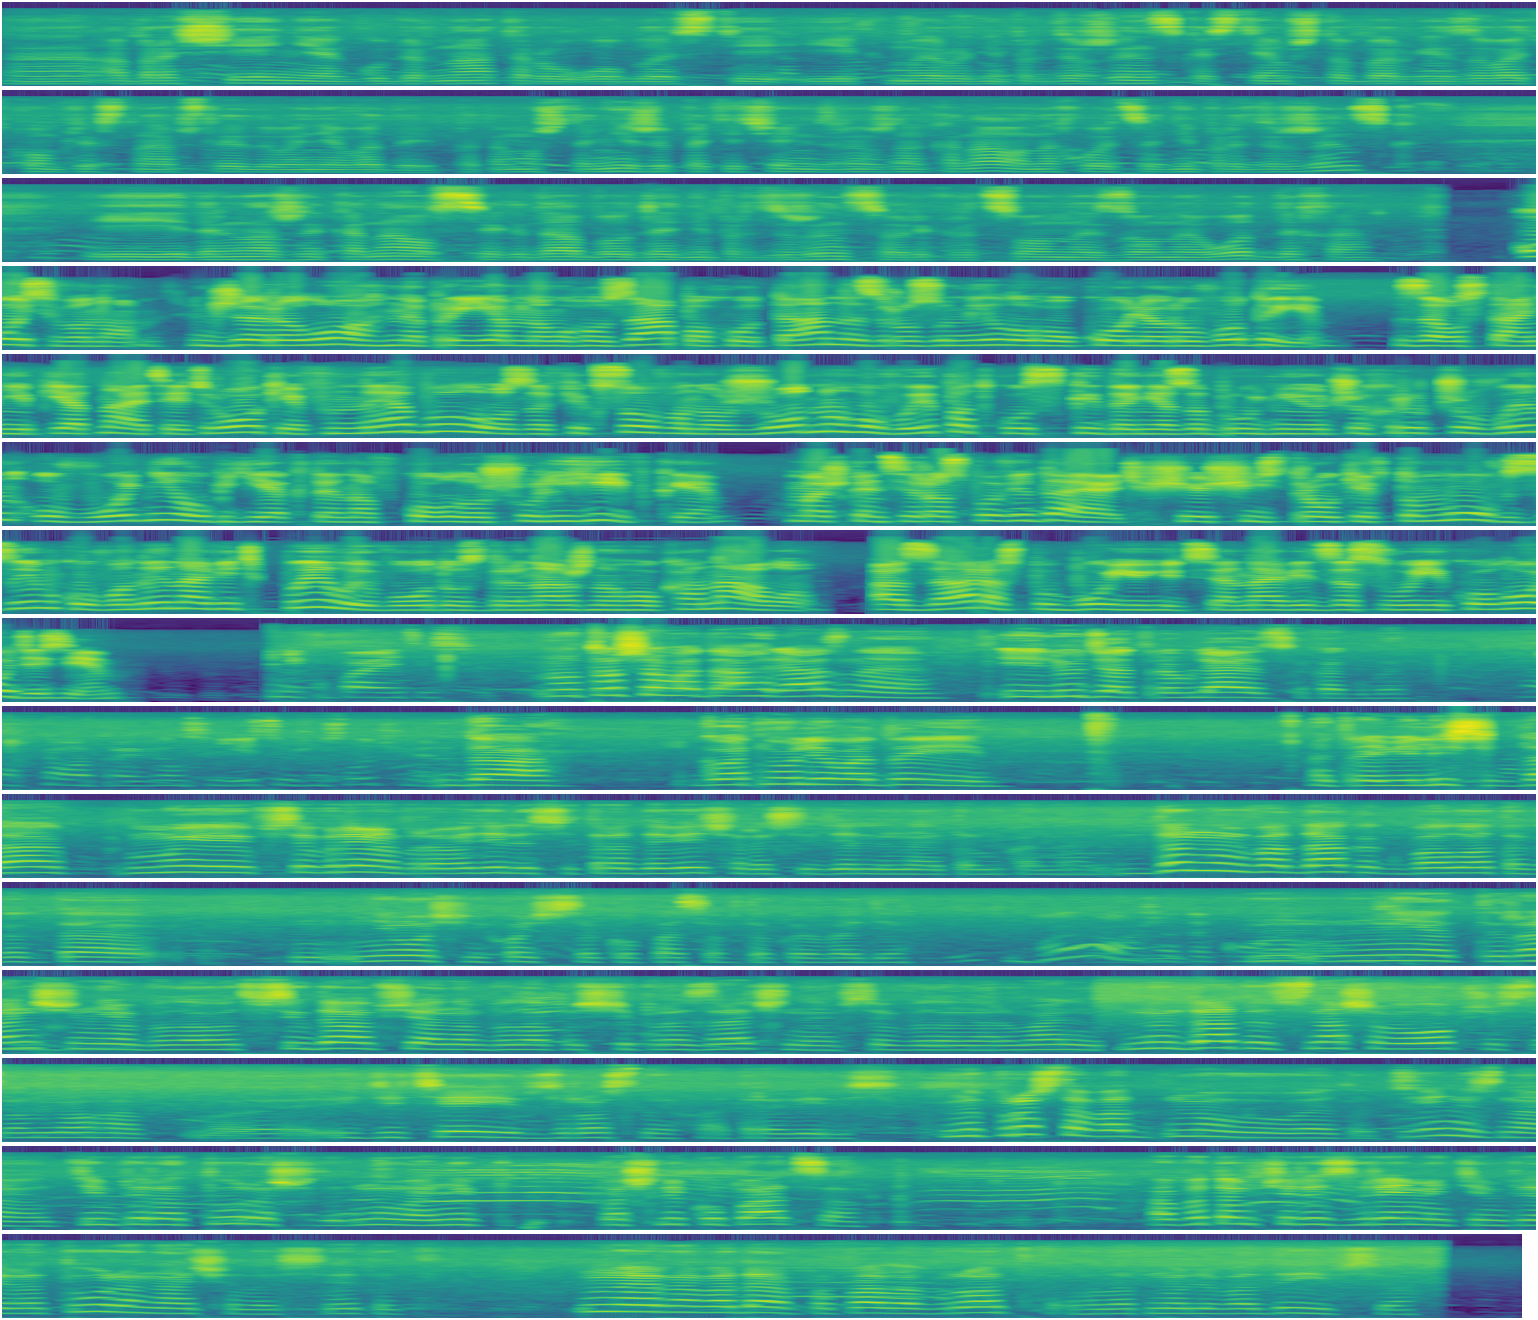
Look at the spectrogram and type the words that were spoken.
обращение к губернатору области и к мэру Днепродзержинска с тем, чтобы организовать комплексное обследование воды. Потому что ниже по течению дренажного канала находится Днепродзержинск, и дренажный канал всегда был для днепродзержинцев рекреационной зоной отдыха. Ось воно джерело неприємного запаху та незрозумілого кольору води. За останні 15 років не було зафіксовано жодного випадку скидання забруднюючих речовин у водні об'єкти навколо Шульгівки. Мешканці розповідають, що 6 років тому взимку вони навіть пили воду з дренажного каналу, а зараз побоюються навіть за свої колодязі. Не купаетесь? Ну, то, что вода грязная, и люди отравляются, как бы. А кто отравился? Есть уже случаи? Да, глотнули воды и отравились. Да, мы все время проводили с утра до вечера, сидели на этом канале. Да ну вода как болото, как-то не очень хочется купаться в такой воде. Было уже такое? Нет, раньше не было. Вот всегда вообще она была почти прозрачная, все было нормально. Ну да, тут с нашего общества много э, и детей, и взрослых отравились. Ну просто, вод- ну этот, я не знаю, температура, что ну они пошли купаться, а потом через время температура началась, этот, наверное, вода попала в рот, глотнули воды и все.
